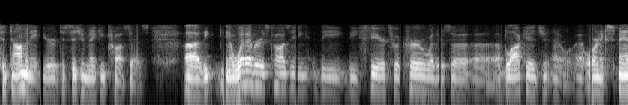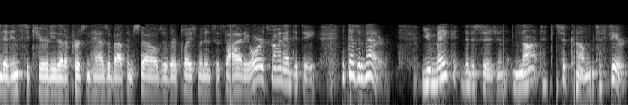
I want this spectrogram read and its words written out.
to dominate your decision making process. Uh, the you know whatever is causing the the fear to occur, whether it's a, a blockage uh, or an expanded insecurity that a person has about themselves or their placement in society, or it's from an entity, it doesn't matter. You make the decision not to succumb to fear.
